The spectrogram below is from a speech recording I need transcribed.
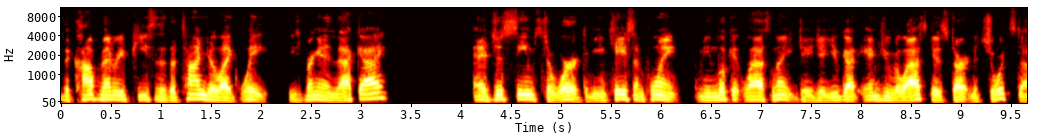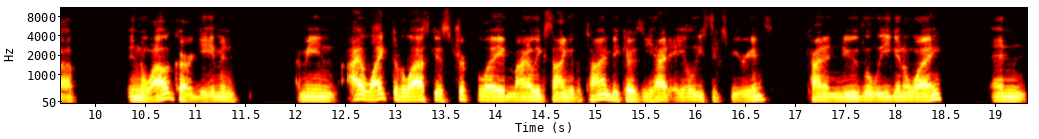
the complementary pieces at the time. You're like, wait, he's bringing in that guy and it just seems to work. I mean, case in point, I mean, look at last night, JJ. You've got Andrew Velazquez starting at shortstop in the wild card game, and I mean, I liked the Velazquez AAA minor league signing at the time because he had AL East experience, kind of knew the league in a way, and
